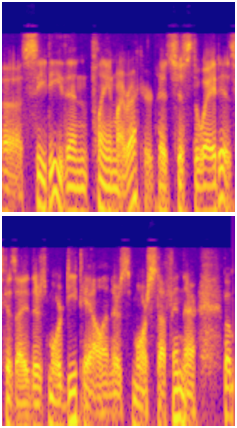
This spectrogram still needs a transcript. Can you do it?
a CD than playing my record. It's just the way it is because there's more detail and there's more stuff in there. But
